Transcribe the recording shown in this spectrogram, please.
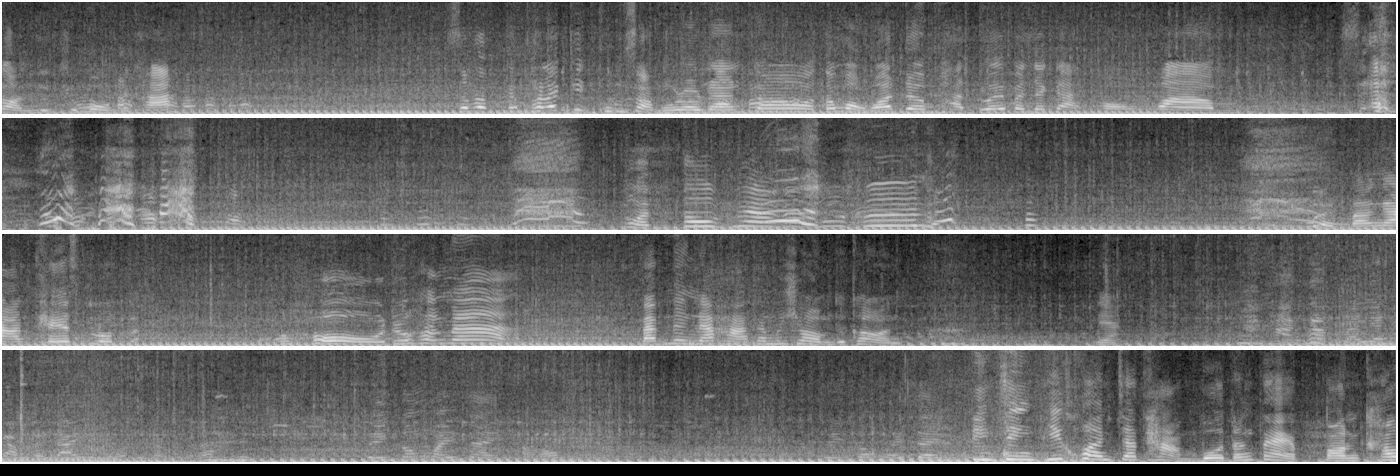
ก่อนหนึ่งชั่วโมงนะคะสำหรับภารกิจคุมสอบของเรานั้นก็ต้องบอกว่าเดิมพันด้วยบรรยากาศของความฝนตกนักเมื่อคืนเหมือนมางานเทสรถโอ้โห ดูข้างหน้า แป๊บหนึ่งนะคะท่านผู้ชมทุกคน เนี่ยหากลับมายังกลับกันได้อยู่เนอะ เองต้องไว้ใจเขาเองต้องไว้ใจหนูจริงๆ พี่ควรจะถามโบตั้งแต่ตอนเข้า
